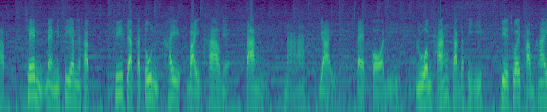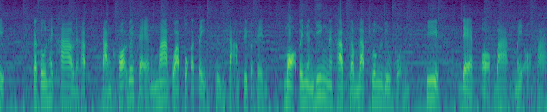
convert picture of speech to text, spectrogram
าพ เช่นแมกนีเซียมนะครับที่จะกระตุ้นให้ใบข้าวเนี่ยตั้งหนาใหญ่ แตกกอดี รวมทั้งสังกะสีที่จะช่วยทำให้กระตุ้นให้ข้าวนะครับ สังเคราะห์ด้วยแสงมากกว่าปกติถึง 30%เหมาะเป็นอย่างยิ่งนะครับสำหรับช่วงฤดูฝนที่แดดออกบ้างไม่ออกบ้าง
